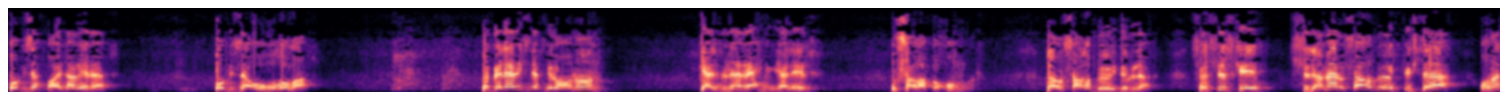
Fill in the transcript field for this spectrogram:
O bizə fayda verər. O bizə oğul olar. Və beləliklə Fironun qəlbinə rəhm gəlir, uşağa toxunmur. Və uşağı böyüdürlər. Sözsüz ki, südəmər uşağı böyütdükdə ona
